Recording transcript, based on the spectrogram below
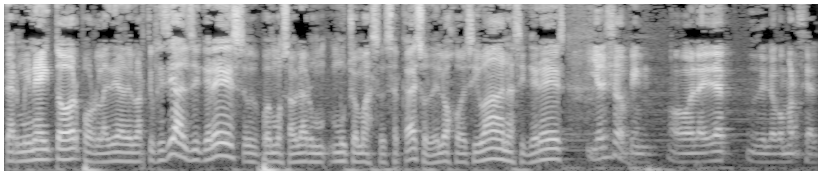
Terminator, por la idea de lo artificial, si querés, eh, podemos hablar mucho más acerca de eso, del ojo de Sivana, si querés. Y el shopping, o la idea de lo comercial.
